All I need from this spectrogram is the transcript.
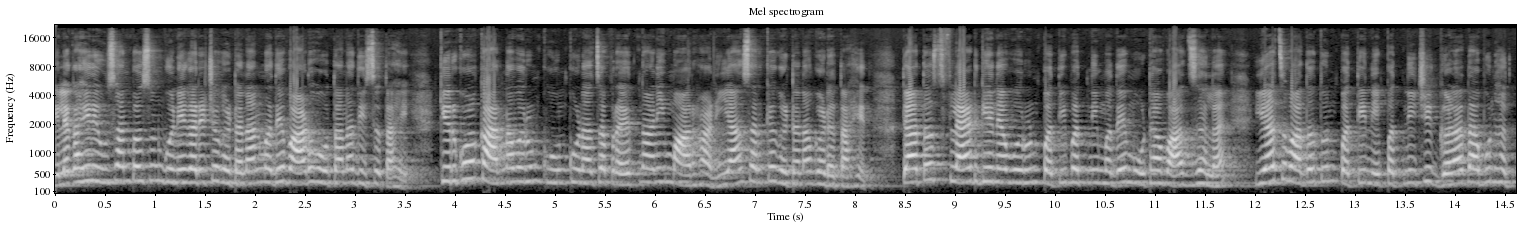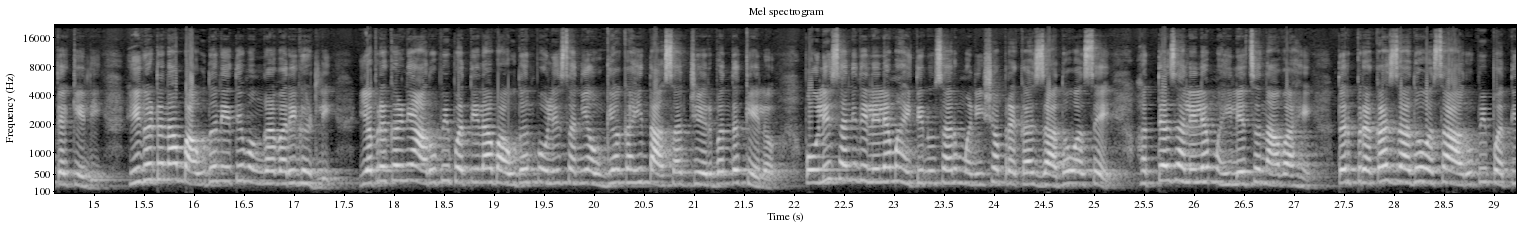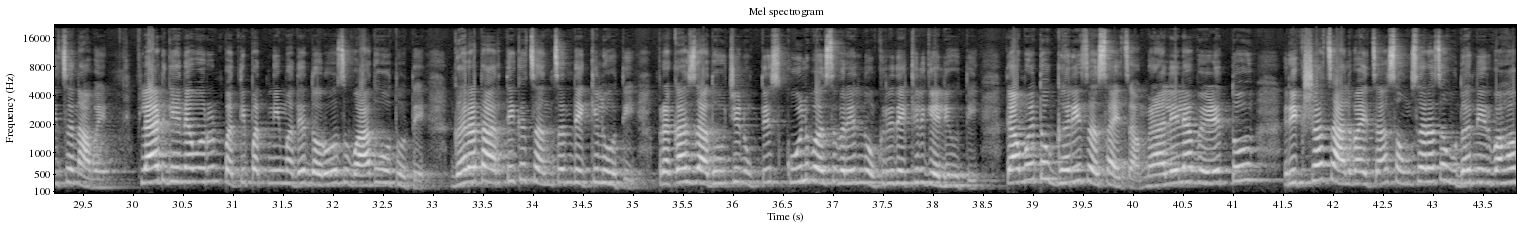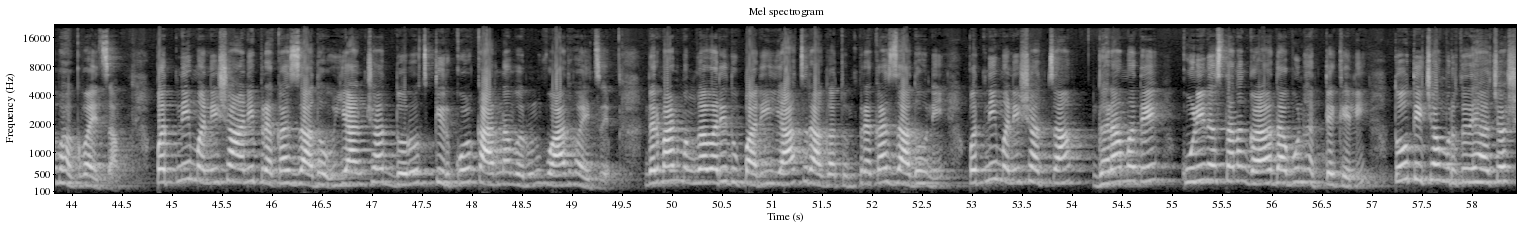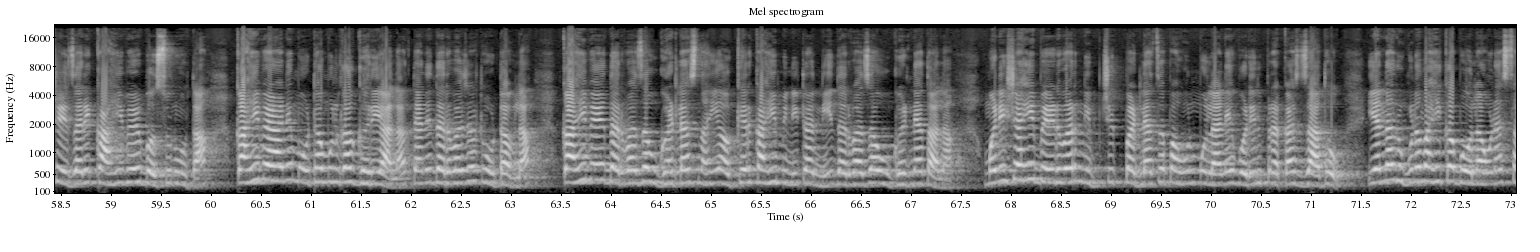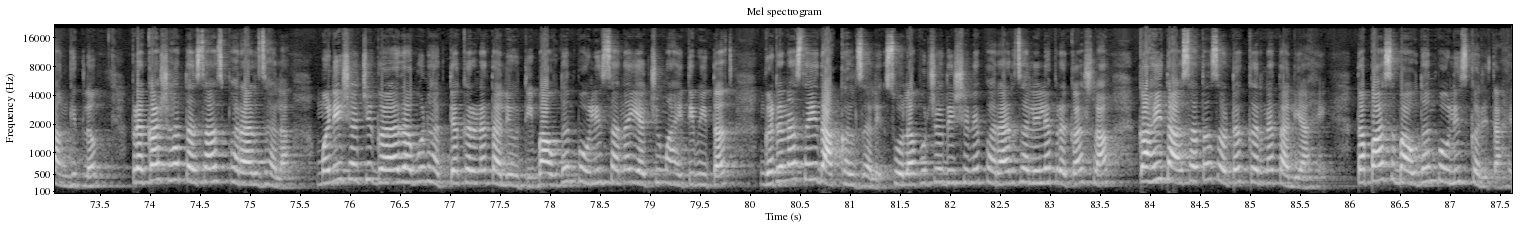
गेल्या काही दिवसांपासून गुन्हेगारीच्या घटनांमध्ये वाढ होताना दिसत आहे. किरकोळ कारणावरून खून खुनाचा प्रयत्न आणि मारहाण यांसारख्या घटना घडत आहेत. त्यातच फ्लॅट घेण्यावरून पती पत्नीमध्ये मोठा वाद झालाय. याच वादातून पतीने पत्नीची गळा दाबून हत्या केली. ही घटना बावधन येथे मंगळवारी घडली. या प्रकरणी आरोपी पतीला बावधन पोलिसांनी अवघ्या काही तासात जेरबंद केलं. पोलिसांनी दिलेल्या माहितीनुसार मनीषा प्रकाश जाधव असे हत्या झालेल्या महिलेचं नाव आहे. तर प्रकाश जाधव असं आरोपी पतीचं नाव आहे. फ्लॅट घेण्यावरून पती पत्नीमध्ये दररोज वाद होत होते. घरात आर्थिक चणचण देखील होती. प्रकाश जाधवची नुकतीच स्कूल बसवरील नोकरी देखील गेली होती. त्यामुळे तो घरीच असायचा. मिळालेल्या वेळेत तो रिक्षा चालवायचा संसाराचा उदरनिर्वाह भागवायचा. पत्नी मनीषा आणि प्रकाश जाधव यांच्यात दररोज किरकोळ कारणावरून वाद व्हायचे. दरम्यान मंगळवारी दुपारी याच रागातून प्रकाश जाधवने पत्नी मनीषाचा घरामध्ये कुणी नसताना गळा दाबून हत्या केली. तो तिच्या मृतदेहाच्या शेजारी काही वेळ बसून होता. काही वेळाने मोठा मुलगा घरी आला. त्याने दरवाजा ठोठावला. काही वेळ दरवाजा उघडलाच नाही. अखेर काही मिनिटांनी दरवाजा उघडण्यात आला. मनीषा ही बेडवर निश्चित पडल्याचं पाहून मुलाने वडील प्रकाश जाधव यांना रुग्णवाहिका बोलावण्यास सांगितलं. प्रकाश हा तसाच फरार झाला. मनीषाची गळा दाबून हत्या करण्यात आली होती. बावधन पोलिसांना याची माहिती मिळताच घटनास्थळी दाखल झाले. सोलापूरच्या दिशेने फरार झालेल्या प्रकाशला काही तासातच अटक करण्यात आली आहे. तपास बावधन पोलीस करीत आहेत.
